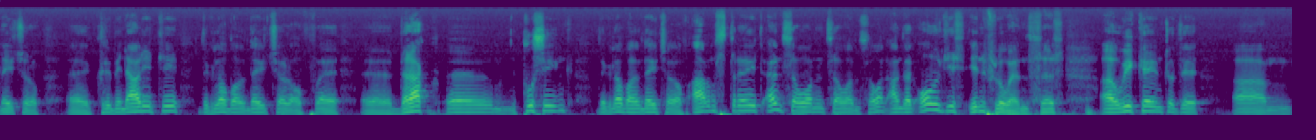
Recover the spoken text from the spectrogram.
nature of uh, criminality, the global nature of uh, uh, drug um, pushing, the global nature of arms trade, and so on and so on and so on. Under all these influences, uh, we came to the um,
